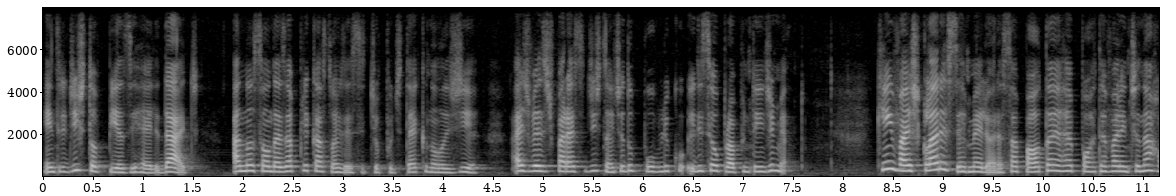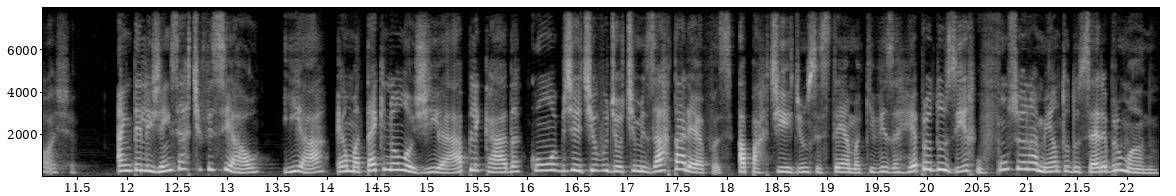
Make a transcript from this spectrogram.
entre distopias e realidade, a noção das aplicações desse tipo de tecnologia às vezes parece distante do público e de seu próprio entendimento. Quem vai esclarecer melhor essa pauta é a repórter Valentina Rocha. A inteligência artificial IA é uma tecnologia aplicada com o objetivo de otimizar tarefas a partir de um sistema que visa reproduzir o funcionamento do cérebro humano.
